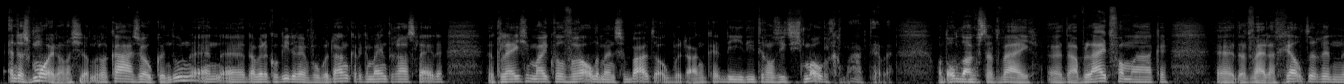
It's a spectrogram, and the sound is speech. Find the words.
En dat is mooi dan, als je dat met elkaar zo kunt doen. En eh, daar wil ik ook iedereen voor bedanken, de gemeenteraadsleden, het college. Maar ik wil vooral de mensen buiten ook bedanken die die transities mogelijk gemaakt hebben. Want ondanks dat wij daar beleid van maken, dat wij dat geld erin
